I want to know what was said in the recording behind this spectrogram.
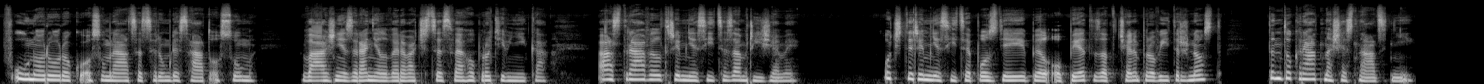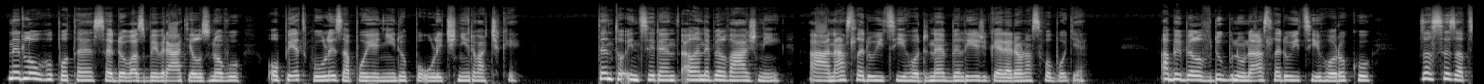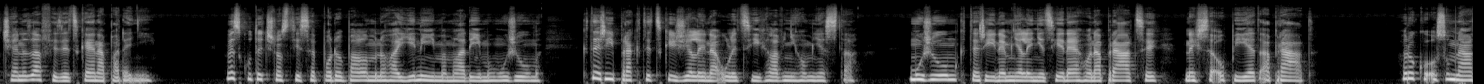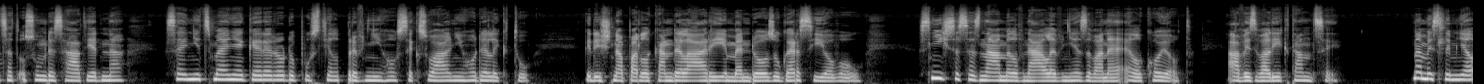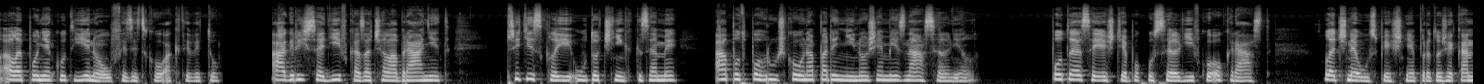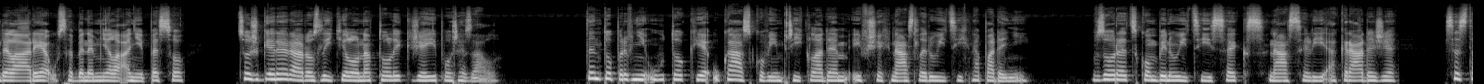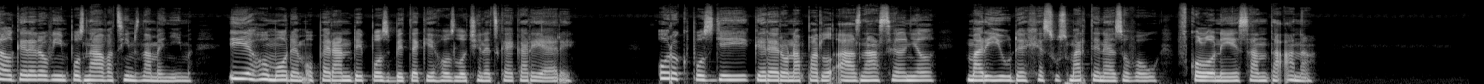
V únoru roku 1878 vážně zranil ve rvačce svého protivníka a strávil tři měsíce za mřížemi. O čtyři měsíce později byl opět zatčen pro výtržnost, tentokrát na 16 dní. Nedlouho poté se do vazby vrátil znovu, opět kvůli zapojení do pouliční rvačky. Tento incident ale nebyl vážný a následujícího dne byl již Guerrero na svobodě. Aby byl v dubnu následujícího roku zase zatčen za fyzické napadení. Ve skutečnosti se podobal mnoha jiným mladým mužům, kteří prakticky žili na ulicích hlavního města. Mužům, kteří neměli nic jiného na práci, než se opíjet a prát. Roku 1881 se nicméně Guerrero dopustil prvního sexuálního deliktu, když napadl kandelárii Mendozu Garciovou, s níž se seznámil v nálevně zvané El Coyot a vyzval ji k tanci. Na mysli měl ale poněkud jinou fyzickou aktivitu. A když se dívka začala bránit, přitiskl ji útočník k zemi a pod pohrůžkou napadení nožem ji znásilnil. Poté se ještě pokusil dívku okrást, leč neúspěšně, protože kandelária u sebe neměla ani peso, což Gerera rozlítilo natolik, že ji pořezal. Tento první útok je ukázkovým příkladem i všech následujících napadení. Vzorec kombinující sex, násilí a krádeže se stal Gererovým poznávacím znamením i jeho modem operandy po zbytek jeho zločinecké kariéry. O rok později Guerrero napadl a znásilnil Mariu de Jesus Martinézovou v kolonii Santa Ana.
